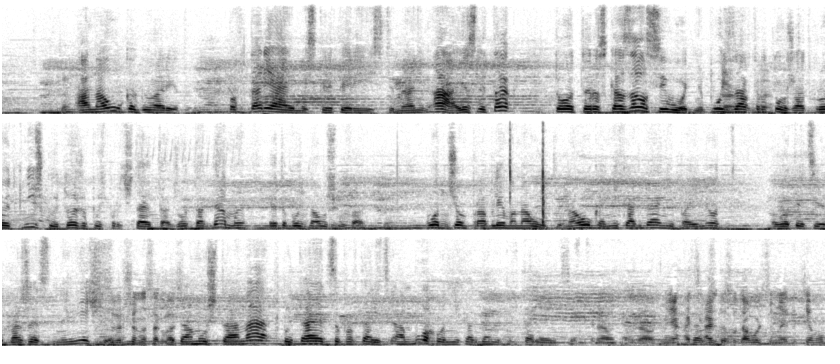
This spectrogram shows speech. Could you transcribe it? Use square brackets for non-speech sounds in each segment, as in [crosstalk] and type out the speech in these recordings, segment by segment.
А наука говорит, повторяемость критерий истины. Они, а, если так, то ты рассказал сегодня, пусть Да, завтра да. тоже откроют книжку и тоже пусть прочитают так же. Вот тогда мы, это будет научный факт. Вот в чем проблема науки. Наука никогда не поймет вот эти божественные вещи, Совершенно согласен. потому что она пытается повторить, а Бог, он никогда не повторяется. Да, да, вот. Меня Так отец что- с удовольствием на эту тему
